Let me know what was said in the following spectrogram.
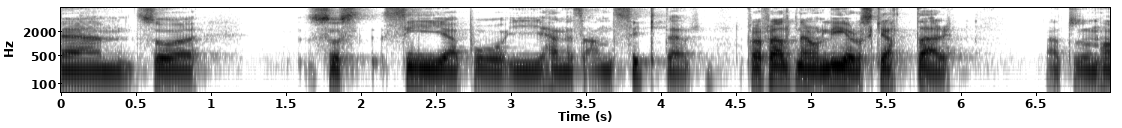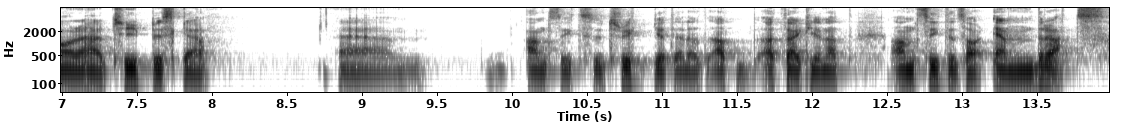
ehm, så, så ser jag på i hennes ansikte, framförallt när hon ler och skrattar, att hon har det här typiska ehm, ansiktsuttrycket, eller att, att, att verkligen att ansiktet har ändrats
